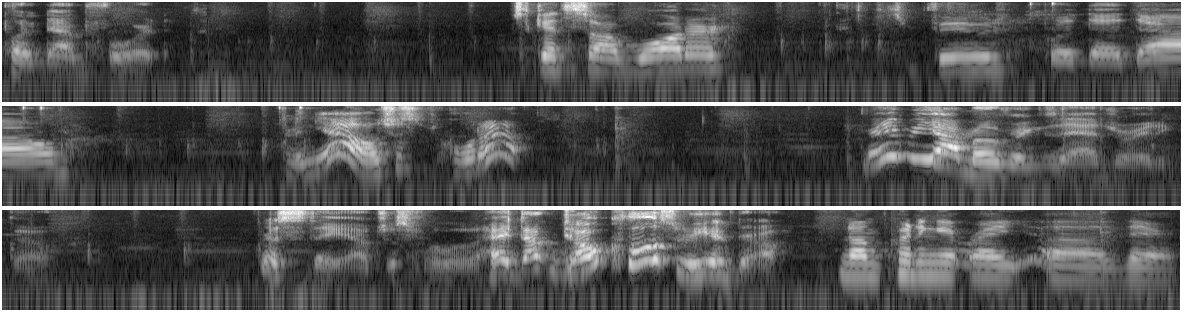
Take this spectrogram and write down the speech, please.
putting down before it. Let's get some water, some food, put that down. And yeah, let's just hold out. Maybe I'm over exaggerating though. Let's stay out just for a little. Hey, don't don't close me in, bro. No, I'm putting it right uh there.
